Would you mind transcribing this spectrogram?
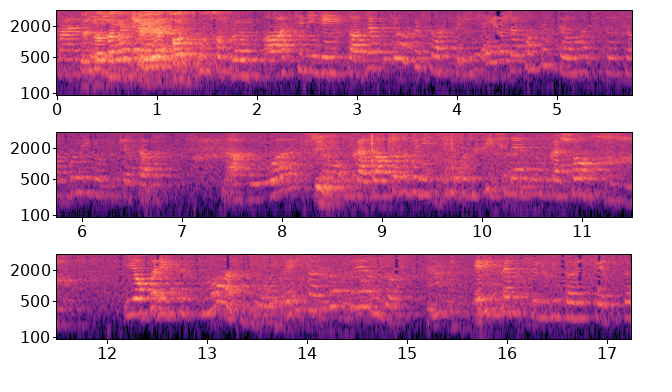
Mas Exatamente, aí é só tu sofrendo. Ó, se ninguém sofre é porque é uma pessoa fria. Eu já aconteceu uma situação comigo, porque eu tava na rua, Sim. um casal todo bonitinho, todo fitness, um cachorro. E eu parei e falei, moço, ele está sofrendo. Ele sempre diz, então ele sempre está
